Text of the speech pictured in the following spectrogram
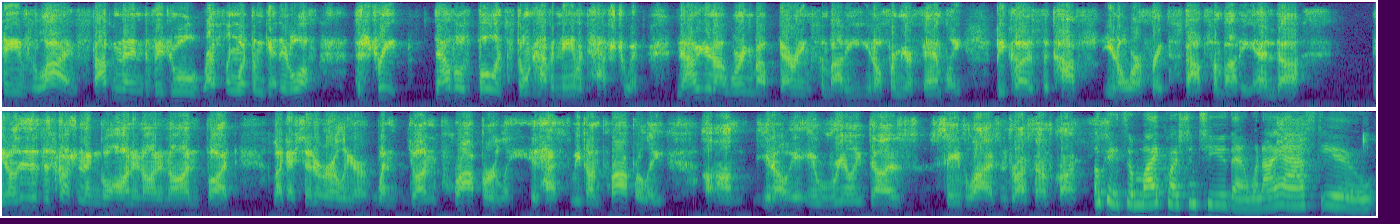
saves lives. Stopping that individual, wrestling with them, getting it off the street, now those bullets don't have a name attached to it. Now you're not worrying about burying somebody, you know, from your family because the cops, you know, were afraid to stop somebody. And uh, you know, this is a discussion that can go on and on and on, but like I said earlier, when done properly, it has to be done properly. Um, you know, it, it, really does save lives and drive down crime. Okay, so my question to you then, when I asked you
